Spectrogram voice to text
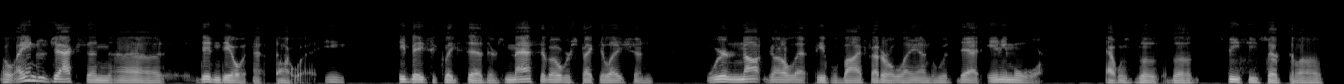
Well, Andrew Jackson uh, didn't deal with that that way. He, he basically said there's massive overspeculation. We're not going to let people buy federal land with debt anymore. That was the, the Specie Circular of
